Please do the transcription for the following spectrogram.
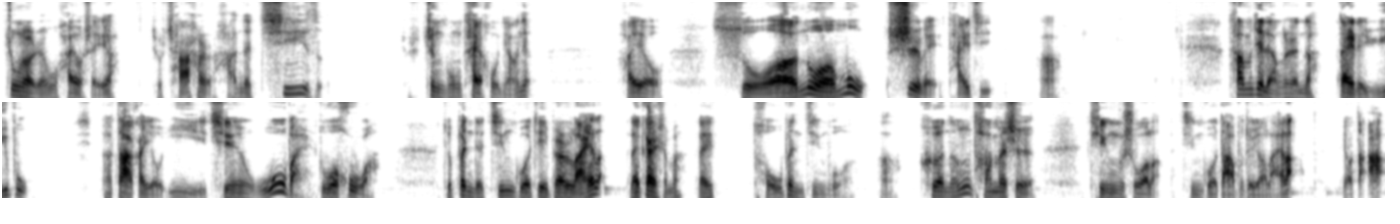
重要人物还有谁呀？就察哈尔汗的妻子，是正宫太后娘娘，还有索诺木侍卫台吉啊。他们这两个人呢，带着余部。啊，大概有一千五百多户啊，就奔着金国这边来了。来干什么？来投奔金国啊？可能他们是听说了金国大部队要来了，要打；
